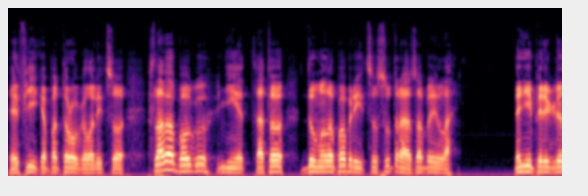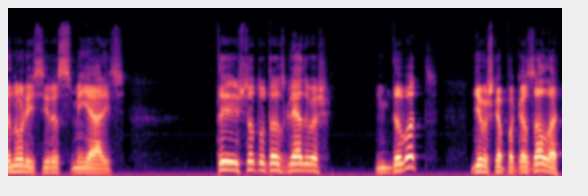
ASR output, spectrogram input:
Эльфийка потрогала лицо. Слава богу, нет, а то думала побриться с утра забыла. Они переглянулись и рассмеялись. Ты что тут разглядываешь? Да вот, девушка показала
